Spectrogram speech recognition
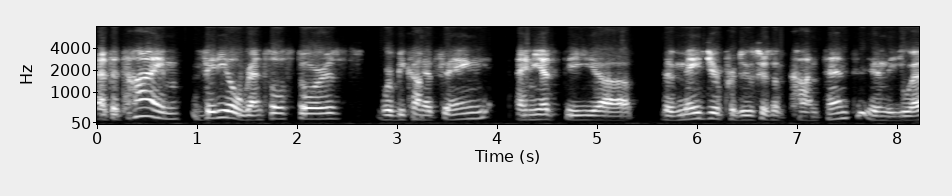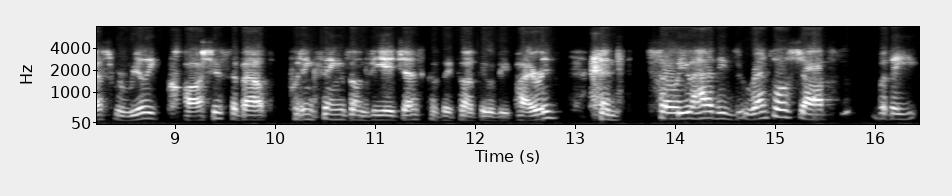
At the time, video rental stores were becoming a thing, and yet the uh, the major producers of content in the U.S. were really cautious about putting things on VHS because they thought they would be pirated, and so you had these rental shops, but they,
